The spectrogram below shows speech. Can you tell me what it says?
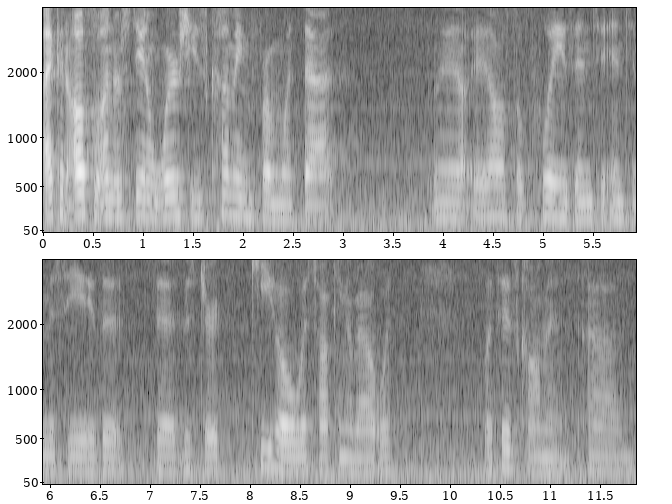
i can also understand where she's coming from with that. It, it also plays into intimacy that that mr kehoe was talking about with with his comment. Um,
